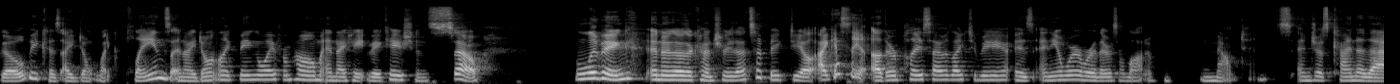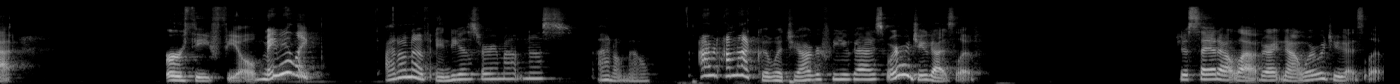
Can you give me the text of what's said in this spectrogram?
go because I don't like planes and I don't like being away from home and I hate vacations. So, living in another country, that's a big deal. I guess the other place I would like to be is anywhere where there's a lot of mountains and just kind of that earthy feel. Maybe like, I don't know if India is very mountainous. I don't know. I'm, I'm not good with geography, you guys. Where would you guys live? Just say it out loud right now. Where would you guys live?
